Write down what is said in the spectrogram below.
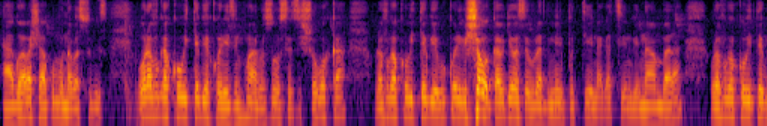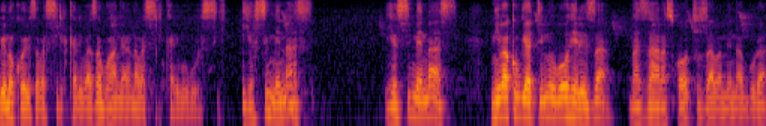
Ntabwo baba bashaka umuntu abasubiza. Uravuga ko witeguye kohereza intwaro zose zishoboka? Uravuga ko witeguye gukora ibishoboka byose Vladimir Putin agatsindwa intambara? Uravuga ko witeguye no kohereza abasirikari baza guhangana n'abasirikari b'Uburusiya? Iyo si menace. Iyo si menace. Niba akubwiye ati nubohereza bazaraswaho tuzabamenagura.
